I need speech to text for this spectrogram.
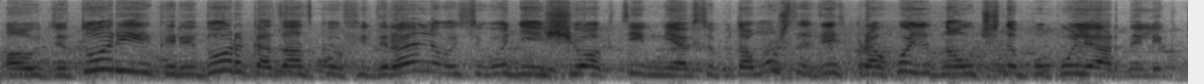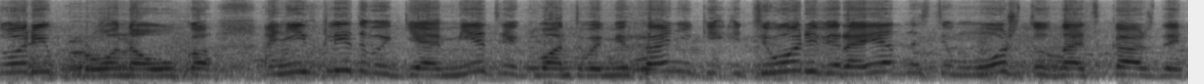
Аудитории коридоры Казанского федерального сегодня еще активнее. А все потому, что здесь проходит научно-популярный лекторий про науку. О неевклидовой геометрии, квантовой механике и теории вероятности может узнать каждый.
